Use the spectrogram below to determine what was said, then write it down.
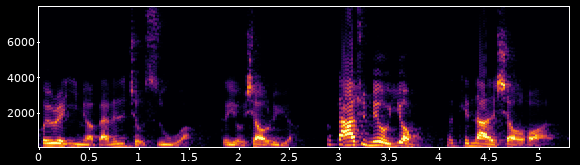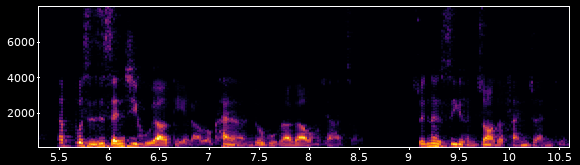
辉瑞疫苗百分之九十五啊的有效率啊，那打下去没有用，那天大的笑话了。那不只是生技股要跌了，我看了很多股票都要往下走。所以那个是一个很重要的反转点，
